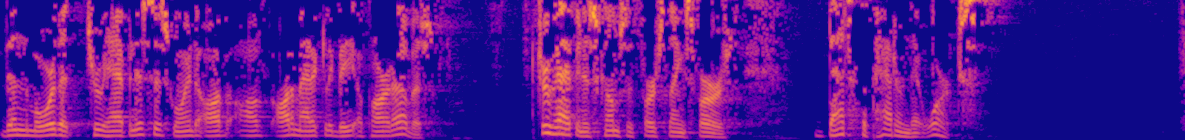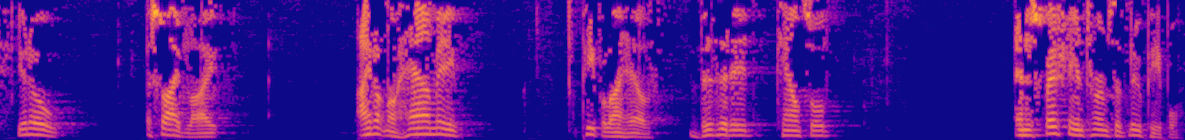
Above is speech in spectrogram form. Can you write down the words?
then the more that true happiness is going to automatically be a part of us. True happiness comes with first things first. That's the pattern that works. You know, a sidelight, I don't know how many people I have visited, counseled, and especially in terms of new people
